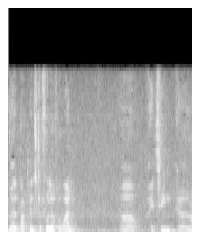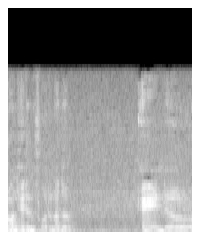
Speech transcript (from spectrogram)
well, Buckminster Fuller for one. Uh, I think uh, Ron Herron for another, and uh,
